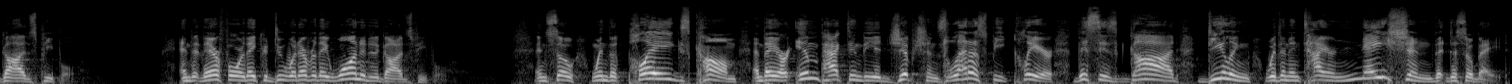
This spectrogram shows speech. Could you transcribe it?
God's people and that therefore they could do whatever they wanted to God's people. And so when the plagues come and they are impacting the Egyptians, let us be clear this is God dealing with an entire nation that disobeyed.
